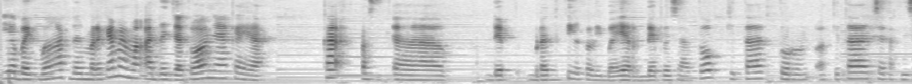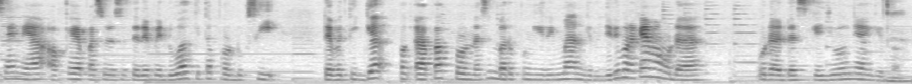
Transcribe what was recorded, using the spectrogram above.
iya baik banget. Dan mereka memang ada jadwalnya kayak kak pas eh, DP, berarti tiga kali bayar. DP 1 kita turun eh, kita cetak desain ya. Oke pas sudah selesai DP 2 kita produksi 3 pe- apa pelunasan baru pengiriman gitu jadi mereka emang udah udah ada schedule-nya gitu Hmm.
